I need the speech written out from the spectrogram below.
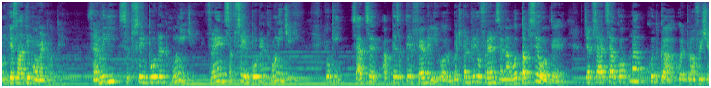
उनके साथ ही मोमेंट होते हैं। फैमिली सबसे इंपॉर्टेंट होनी चाहिए फ्रेंड्स सबसे इंपॉर्टेंट होनी चाहिए। क्योंकि शायद से आप कह सकते हैं फैमिली और बचपन के जो फ्रेंड्स है ना, वो तब से होते हैं जब शायद से आपको अपना खुद का कोई प्रोफेशन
